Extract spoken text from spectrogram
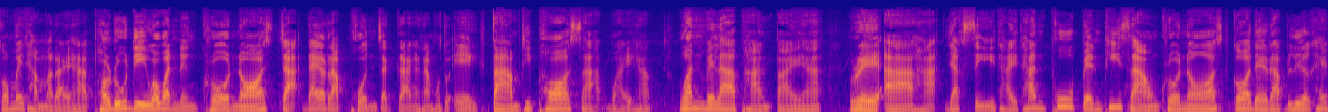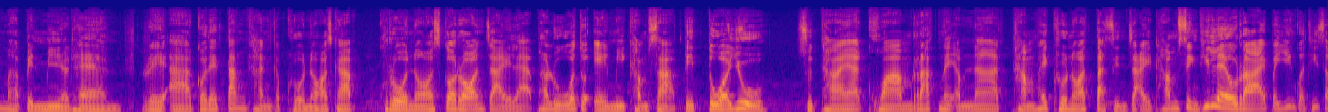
ก็ไม่ทำอะไรครับ เพราะรู้ดีว่าวันหนึ่งโครนอสจะได้รับผลจากการกระทำของตัวเอง ตามที่พ่อสาบไว้ครับ วันเวลาผ่านไปฮะ เรอาฮะยักษ์สีไททันผู้เป็นพี่สาวของโครนอสก็ได้รับเลือกให้มาเป็นเมียแทน เรอาก็ได้ตั้งครรภ์กับโครนอสครับ โครนอสก็ร้อนใจและเพราะรู้ว่าตัวเองมีคำสาปติดตัวอยู่ สุดท้ายความรักในอำนาจทำให้โครนอสตัดสินใจทำสิ่งที่เลวร้ายไปยิ่งกว่าที่ส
